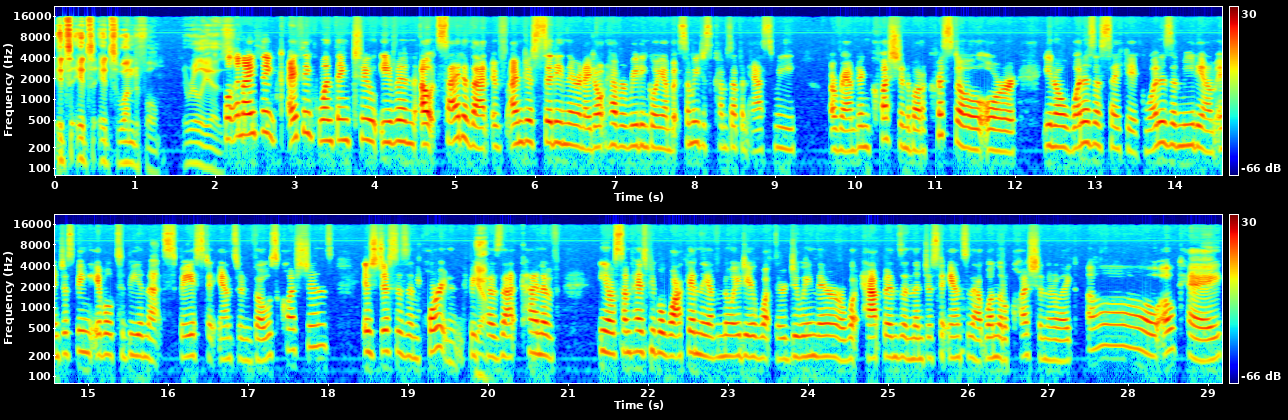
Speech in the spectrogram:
it's it's it's wonderful. It really is. Well, and I think I think one thing too, even outside of that, if I'm just sitting there and I don't have a reading going on, but somebody just comes up and asks me a random question about a crystal or you know what is a psychic what is a medium and just being able to be in that space to answer those questions is just as important because yeah. that kind of you know, sometimes people walk in, they have no idea what they're doing there or what happens. And then just to answer that one little question, they're like, oh, okay.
